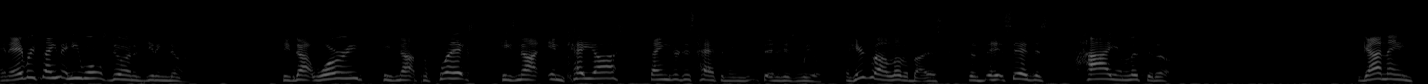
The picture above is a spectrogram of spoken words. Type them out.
And everything that He wants done is getting done. He's not worried. He's not perplexed. He's not in chaos. Things are just happening to his will. And here's what I love about this the, it says it's high and lifted up. A guy named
